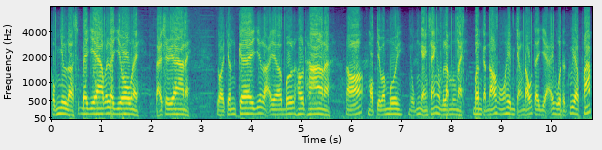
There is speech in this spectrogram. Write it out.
cũng như là Spezia với Lazio này tại Serie A này. Rồi trên kê với lại ờ, uh, Hertha nè. Đó 1 giờ 30 cũng rạng sáng ngày 15 luôn này. Bên cạnh đó còn có thêm trận đấu tại giải vô địch quốc gia Pháp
